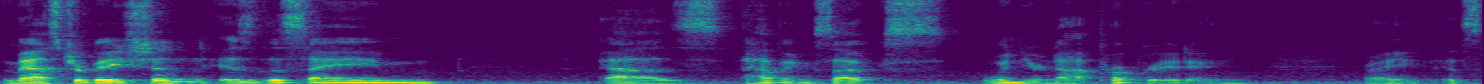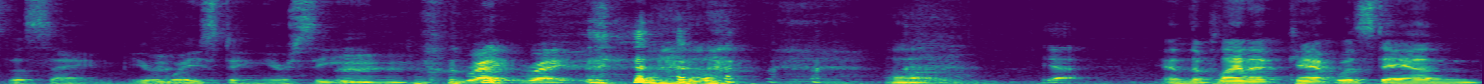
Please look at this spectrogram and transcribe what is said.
masturbation is the same as having sex when you're not procreating, right? It's the same. You're Mhm. wasting your seed. Mhm. Right, right. um, yeah. and the planet can't withstand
